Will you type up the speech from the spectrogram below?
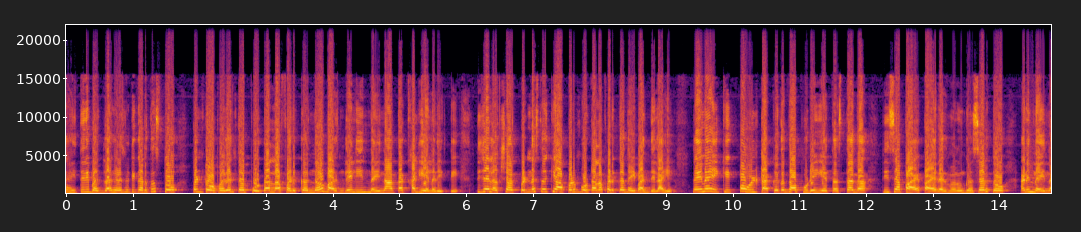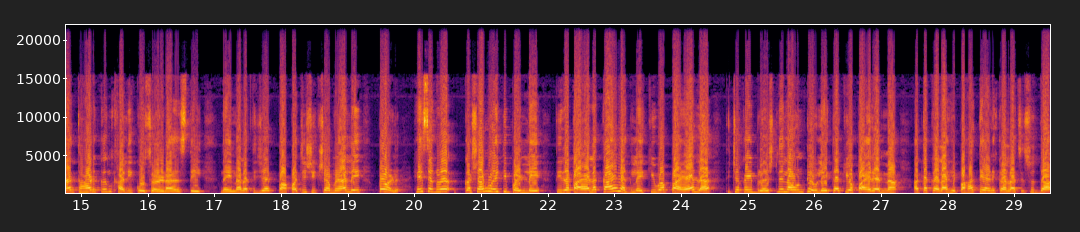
काहीतरी बदला घेण्यासाठी करत असतो पण तोपर्यंत पोटाला फडकं न बांधलेली नैना आता खाली यायला निघते. तिच्या लक्षात पण नसतं की आपण पोटाला फडकं नाही बांधलेलं आहे. नैना एक एक पाऊल टाकत आता पुढे येत असताना तिचा पाय पायऱ्यांवरून घसरतो आणि नैना धाडकन खाली कोसळणार असते. नैनाला तिच्या पापाची शिक्षा मिळाली पण हे सगळं कशामुळे ती पडले? तिच्या पायाला काय लागले किंवा पायाला तिच्या काही ब्रशने लावून ठेवले का किंवा पायऱ्यांना? आता कला हे पाहते आणि कलाचे सुद्धा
